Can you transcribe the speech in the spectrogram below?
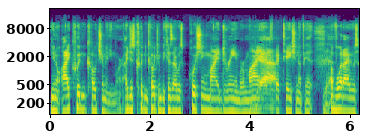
you know I couldn't coach him anymore. I just couldn't coach him because I was pushing my dream or my Yeah. expectation of him Yeah. of what I was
